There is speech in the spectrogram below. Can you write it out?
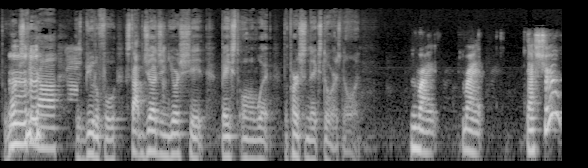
If it works mm-hmm. for y'all, it's beautiful. Stop judging your shit based on what the person next door is doing. Right, right. That's true.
